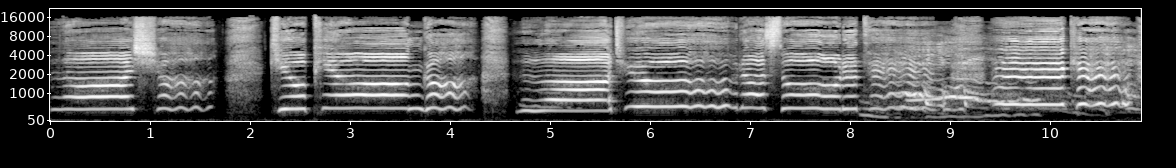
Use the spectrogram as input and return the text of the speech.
라샤 기오피앙가 라듀라 소르테 에게 소스피리 너무 좋아.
